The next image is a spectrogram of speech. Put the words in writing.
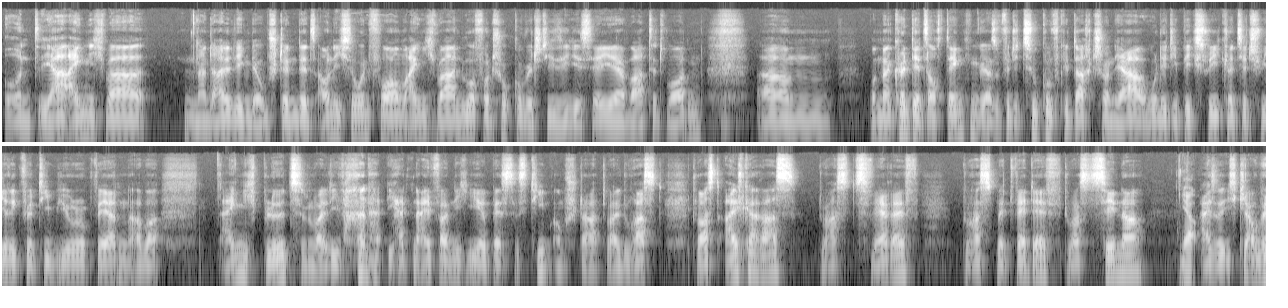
und ja, eigentlich war Nadal wegen der Umstände jetzt auch nicht so in Form. Eigentlich war nur von Djokovic die Siegesserie erwartet worden. Ähm, und man könnte jetzt auch denken, also für die Zukunft gedacht schon, ja, ohne die Big Three könnte es jetzt schwierig für Team Europe werden, aber eigentlich Blödsinn, weil die, waren, die hatten einfach nicht ihr bestes Team am Start, weil du hast, du hast Alcaraz, du hast Zverev, du hast Medvedev, du hast Sinner. Ja. Also ich glaube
